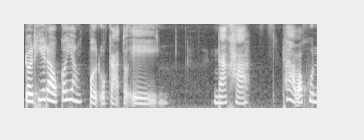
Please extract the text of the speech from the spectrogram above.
โดยที่เราก็ยังเปิดโอกาสตัวเองนะคะ ถ้าหากว่าคุณ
